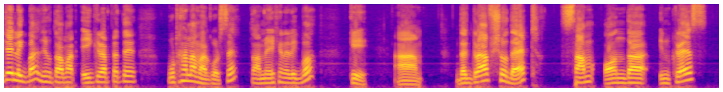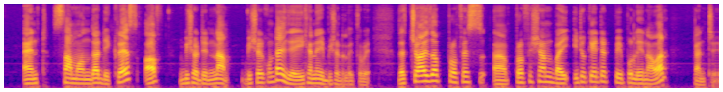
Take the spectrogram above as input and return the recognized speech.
এটাই লিখবা, যেহেতু আমার এই গ্রাফটাতে উঠানামা করছে, তো আমি এখানে লিখব কি the graph show that some on the increase and some on the decrease of বিষয়টির নাম। বিষয় কোনটাই যে এইখানে এই বিষয়টা লিখতে হবে। The choice of profess profession by educated people in our country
